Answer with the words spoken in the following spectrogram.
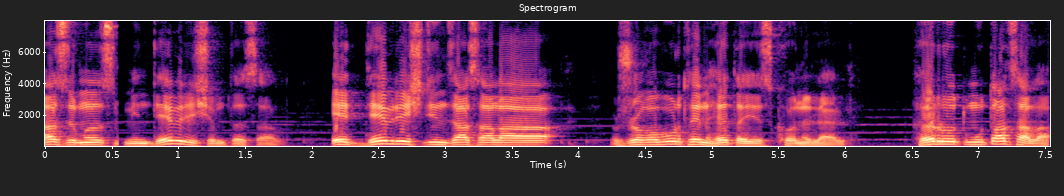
ռազմս մին դևրիշմ տեսալ այդ դևրիշն ինձ ասալա ժողովուրդեն հետը ես քոնելալ հրուտ մուտացալա,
